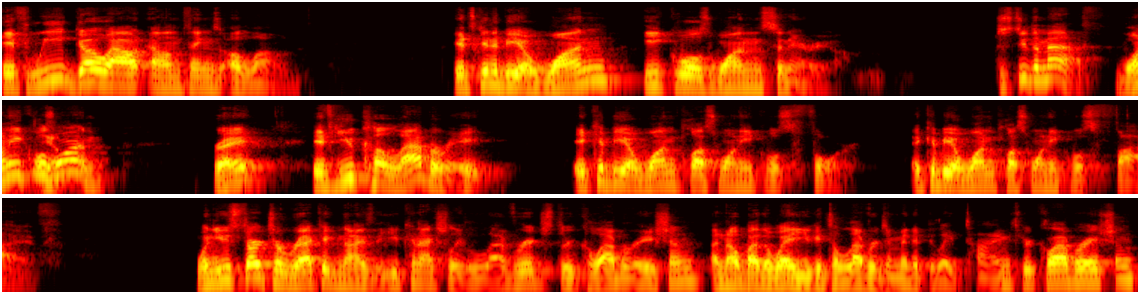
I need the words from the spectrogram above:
if we go out on things alone it's going to be a one equals one scenario. Just do the math. One equals Yep. one, right? If you collaborate, it could be a one plus one equals four. It could be a one plus one equals five. When you start to recognize that you can actually leverage through collaboration, and oh, by the way, you get to leverage and manipulate time through collaboration,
